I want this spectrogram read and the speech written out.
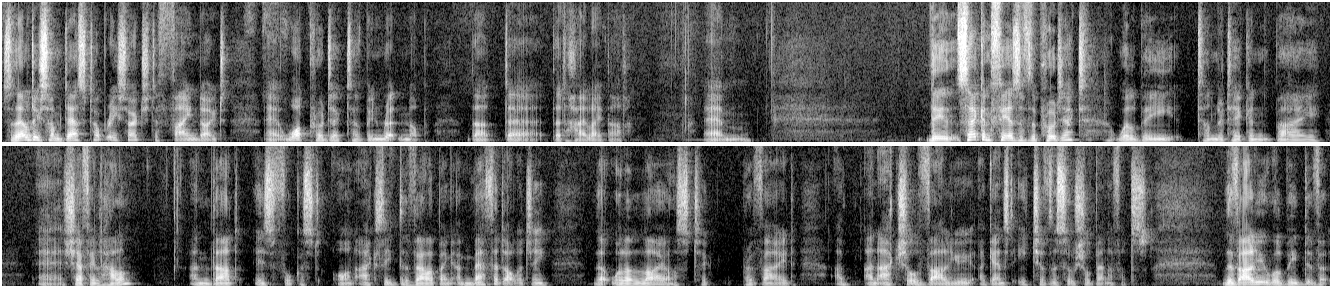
So they'll do some desktop research to find out uh, what projects have been written up that, uh, that highlight that. Um, the second phase of the project will be undertaken by uh, Sheffield Hallam and that is focused on actually developing a methodology that will allow us to provide a, an actual value against each of the social benefits. The value will be de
